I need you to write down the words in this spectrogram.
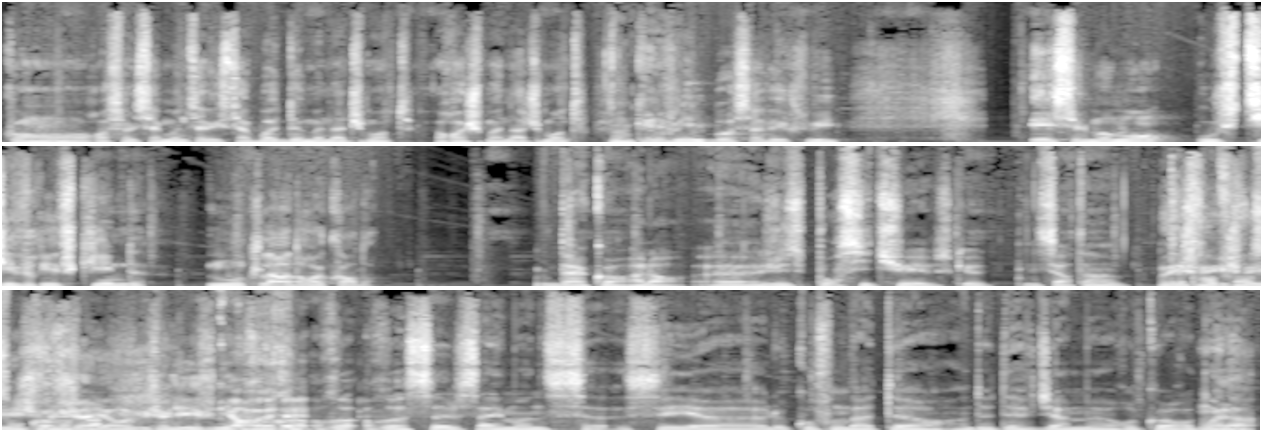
quand Russell Simons avec sa boîte de management, Rush Management. Mhm. Donc lui, il bosse avec lui. Et c'est le moment où Steve Rifkind monte l'hard record. D'accord. Alors, euh, juste pour situer, parce que certains. Oui, J'allais venir. Russell Simons, c'est euh, le cofondateur de Def Jam Records. Voilà.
